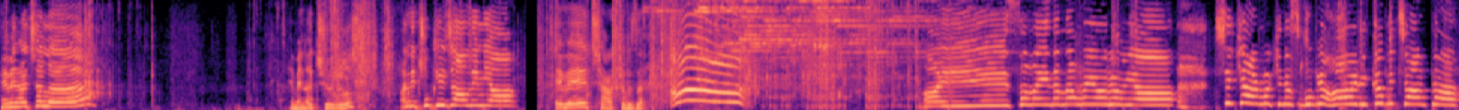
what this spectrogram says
Hemen açalım. Hemen açıyoruz. Anne çok heyecanlıyım ya. Evet çantamızı. Aa! Ay sana inanamıyorum ya. Şeker makinesi bu bir harika bir çanta.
